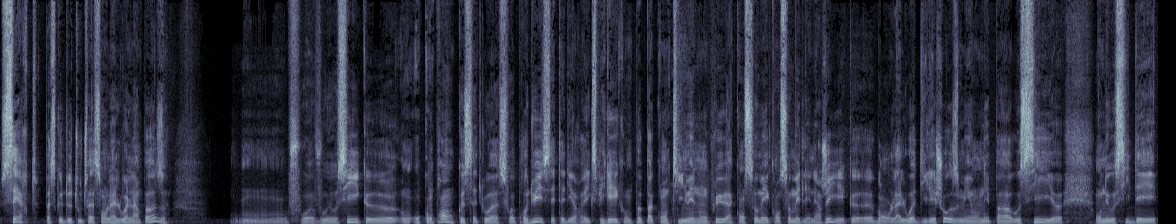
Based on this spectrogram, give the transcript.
certes, parce que de toute façon, la loi l'impose, il faut avouer aussi que on, comprend que cette loi soit produite, c'est-à-dire expliquer qu'on ne peut pas continuer non plus à consommer consommer de l'énergie et que bon la loi dit les choses, mais on n'est pas aussi euh, on est aussi des,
